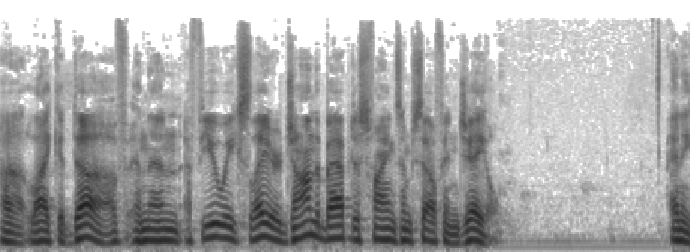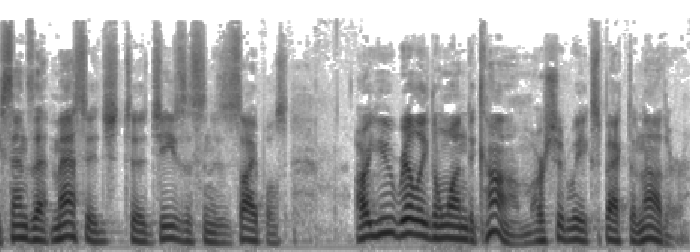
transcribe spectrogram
uh, like a dove. And then a few weeks later, John the Baptist finds himself in jail. And he sends that message to Jesus and his disciples Are you really the one to come, or should we expect another?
